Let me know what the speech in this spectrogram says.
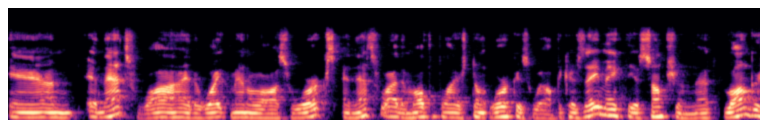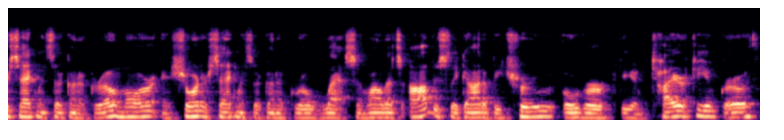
And and that's why the white Menelaus works and that's why the multipliers don't work as well because they make the assumption that longer segments are going to grow more and shorter segments are going to grow less. And while that's obviously got to be true over the entirety of growth,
